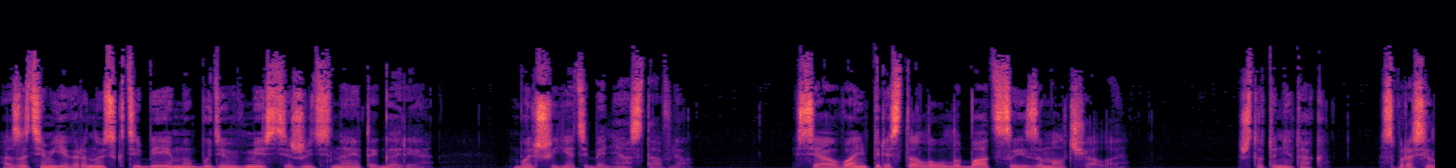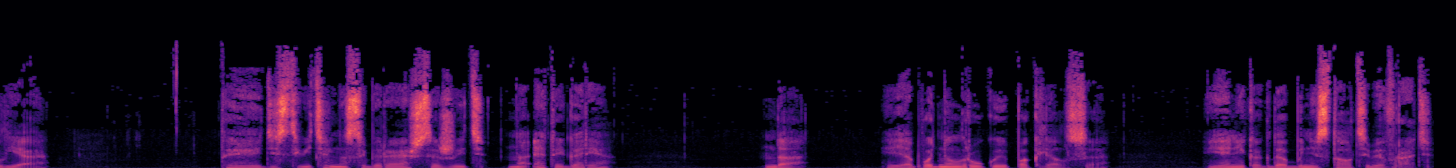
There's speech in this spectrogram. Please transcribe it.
а затем я вернусь к тебе, и мы будем вместе жить на этой горе. Больше я тебя не оставлю». Сяо Вань перестала улыбаться и замолчала. «Что-то не так?» — спросил я. «Ты действительно собираешься жить на этой горе?» «Да». Я поднял руку и поклялся. «Я никогда бы не стал тебе врать».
